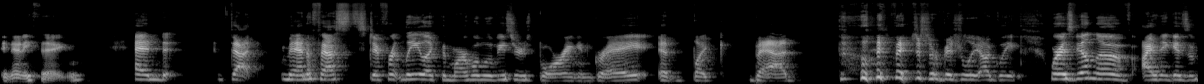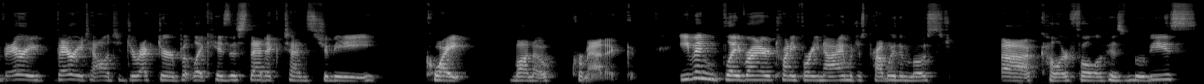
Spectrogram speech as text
in anything. And that manifests differently. Like the Marvel movies are just boring and gray and like bad. they just are visually ugly. Whereas Villeneuve, I think, is a very, very talented director, but like his aesthetic tends to be quite monochromatic. Even Blade Runner 2049, which is probably the most uh, colorful of his movies,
